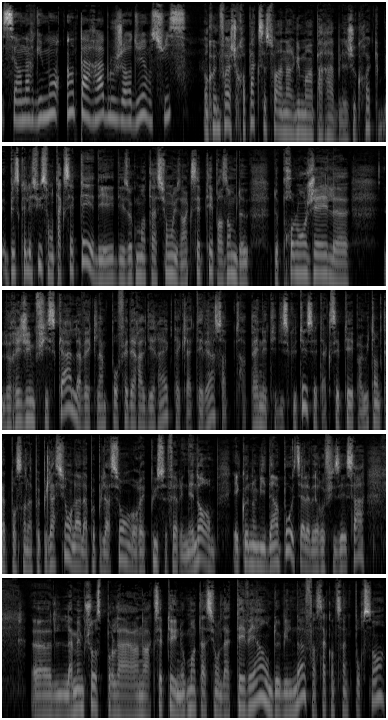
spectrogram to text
c'est un argument imparable aujourd'hui en Suisse? Encore une fois, je ne crois pas que ce soit un argument imparable. Je crois que, puisque les Suisses ont accepté des, augmentations, ils ont accepté, par exemple, de, prolonger le, régime fiscal avec l'impôt fédéral direct, avec la TVA, ça, a à peine été discuté, c'est accepté par 84% de la population. Là, la population aurait pu se faire une énorme économie d'impôts si elle avait refusé ça. Euh, la même chose pour la, on a accepté une augmentation de la TVA en 2009 à 55%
